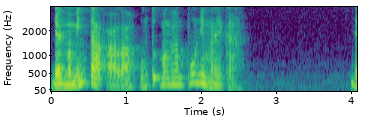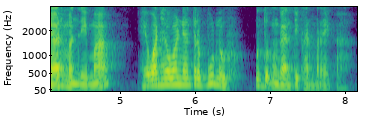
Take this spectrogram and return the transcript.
dan meminta Allah untuk mengampuni mereka dan menerima hewan-hewan yang terbunuh untuk menggantikan mereka.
